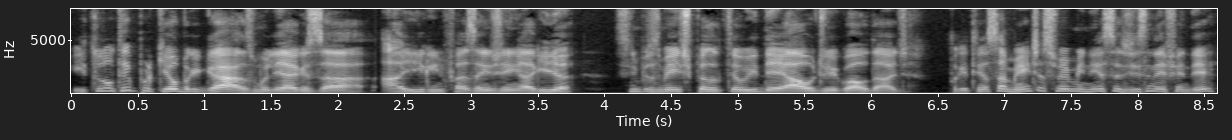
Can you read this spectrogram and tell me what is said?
E tu não tem por que obrigar as mulheres a, a irem fazer engenharia simplesmente pelo teu ideal de igualdade. Pretensamente, as feministas dizem defender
